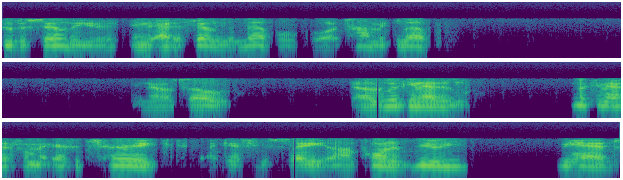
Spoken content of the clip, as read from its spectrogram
to the cellular and at a cellular level or atomic level. You know, so uh, looking at it, looking at it from an esoteric, I guess you say, uh, point of view, we have the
